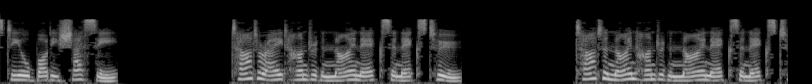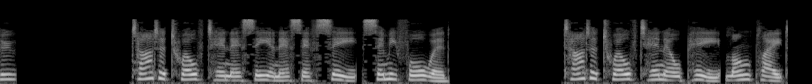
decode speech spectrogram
steel body chassis. Tata 809X and X2 Tata 909X and X2 Tata 1210 SE and SFC semi-forward. Tata 1210 LP long plate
